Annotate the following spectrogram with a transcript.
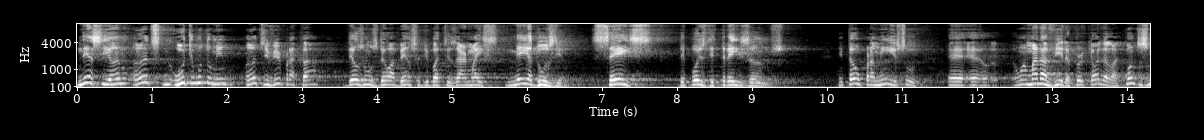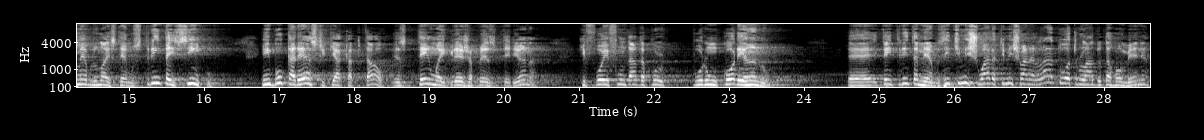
Nesse ano, antes, último domingo, antes de vir para cá, Deus nos deu a benção de batizar mais meia dúzia, seis, depois de três anos. Então, para mim, isso é, é, uma maravilha, porque olha lá, quantos membros nós temos? 35. Em Bucareste, que é a capital, tem uma igreja presbiteriana que foi fundada por, por um coreano. É, tem 30 membros. Em Timisoara, Timisoara é lá do outro lado da Romênia,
